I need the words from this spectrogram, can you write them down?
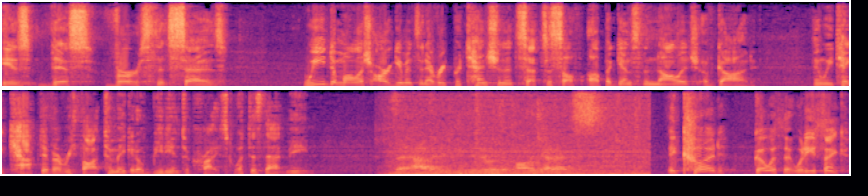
is this verse that says, We demolish arguments and every pretension that sets itself up against the knowledge of God and we take captive every thought to make it obedient to Christ. What does that mean? Does that have anything to do with apologetics? It could. Go with it. What do you think?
